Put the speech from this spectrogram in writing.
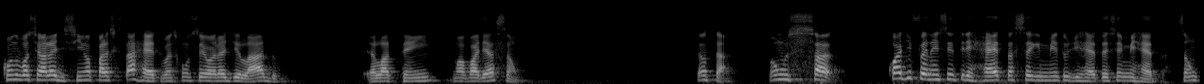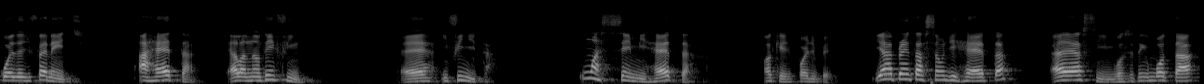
quando você olha de cima parece que está reto, mas quando você olha de lado, ela tem uma variação. Então tá, vamos qual a diferença entre reta, segmento de reta e semi-reta? São coisas diferentes. A reta, ela não tem fim, é infinita. Uma semi-reta, ok, pode ver. E a representação de reta é assim, você tem que botar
